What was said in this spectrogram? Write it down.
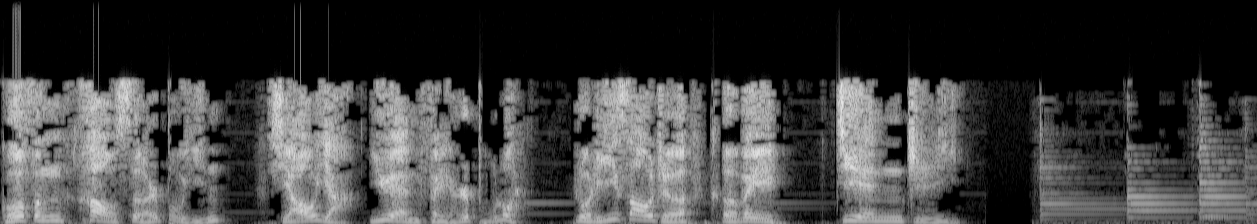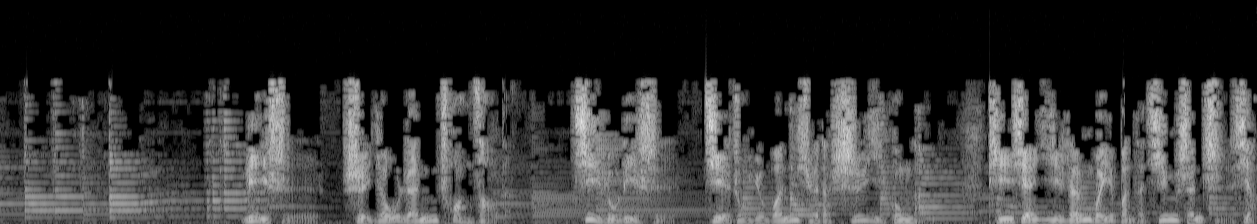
国风好色而不淫，小雅怨匪而不乱。若《离骚》者，可谓兼之矣。历史是由人创造的。记录历史，借助于文学的诗意功能，体现以人为本的精神指向，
